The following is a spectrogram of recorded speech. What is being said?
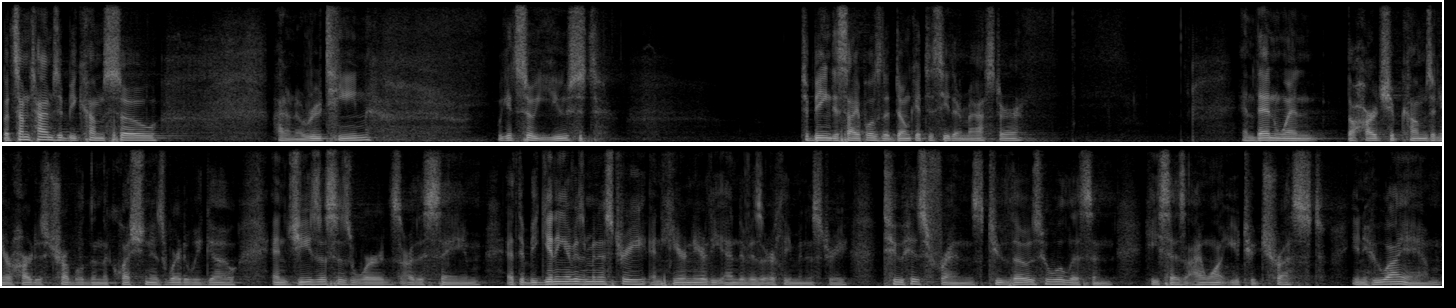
But sometimes it becomes so, I don't know, routine we get so used to being disciples that don't get to see their master. And then when the hardship comes and your heart is troubled, then the question is, where do we go? And Jesus' words are the same at the beginning of his ministry and here near the end of his earthly ministry. To his friends, to those who will listen, he says, I want you to trust in who I am,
